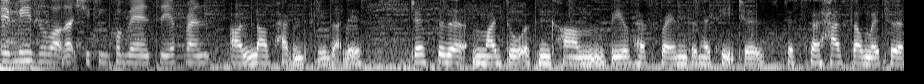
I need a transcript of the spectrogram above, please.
It means a lot that she can come here and see her friends. I love having schemes like this, just so that my daughter can come, be with her friends and her teachers, just to have somewhere to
